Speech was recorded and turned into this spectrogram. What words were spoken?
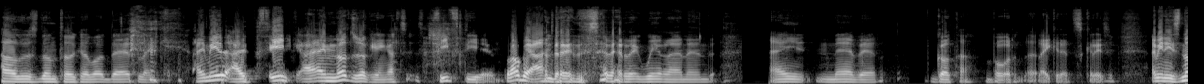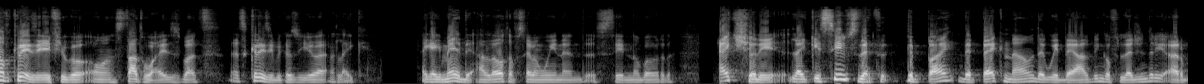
Aldous, don't talk about that. Like, I mean, I think I'm not joking. At 50, probably 100 win run, and I never got a board. Like, that's crazy. I mean, it's not crazy if you go on stat wise, but that's crazy because you are like, like I made a lot of seven win and still no board. Actually, like it seems that the pack, the pack now that with the halving of legendary are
